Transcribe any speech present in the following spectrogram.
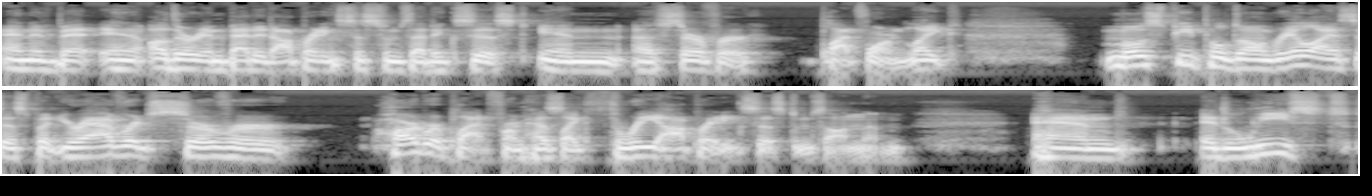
and, and other embedded operating systems that exist in a server platform. Like most people don't realize this, but your average server hardware platform has like three operating systems on them. And at least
